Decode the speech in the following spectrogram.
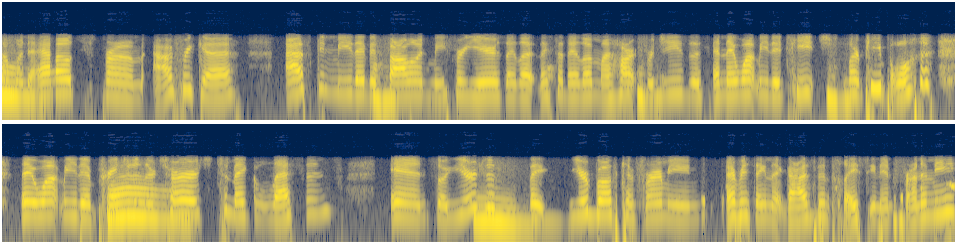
someone else from Africa asking me. They've been following me for years. They lo- they said they love my heart for Jesus, and they want me to teach their people. they want me to preach it in their church to make lessons. And so you're just Mm. like you're both confirming everything that God's been placing in front of me.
